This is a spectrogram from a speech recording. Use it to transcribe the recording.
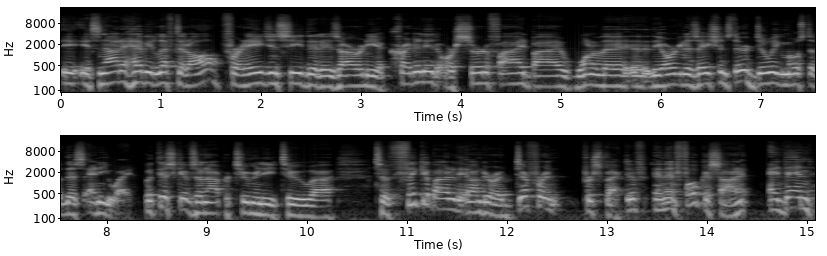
It's not a heavy lift at all for an agency that is already accredited or certified by one of the, the organizations. They're doing most of this anyway. But this gives an opportunity to, uh, to think about it under a different perspective and then focus on it and then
